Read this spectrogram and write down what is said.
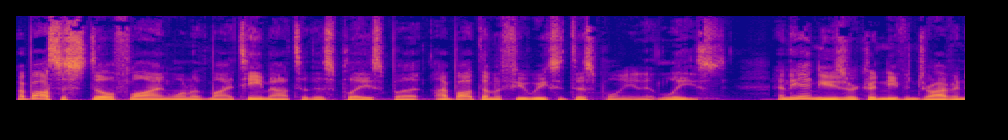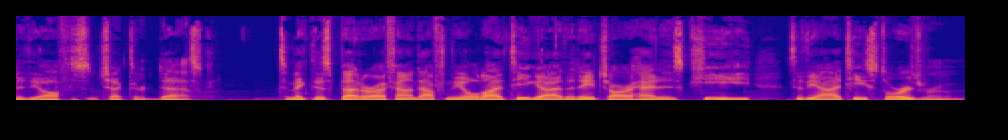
My boss is still flying one of my team out to this place, but I bought them a few weeks at this point at least and the end user couldn't even drive into the office and check their desk. To make this better, I found out from the old IT guy that HR had his key to the IT storage room.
